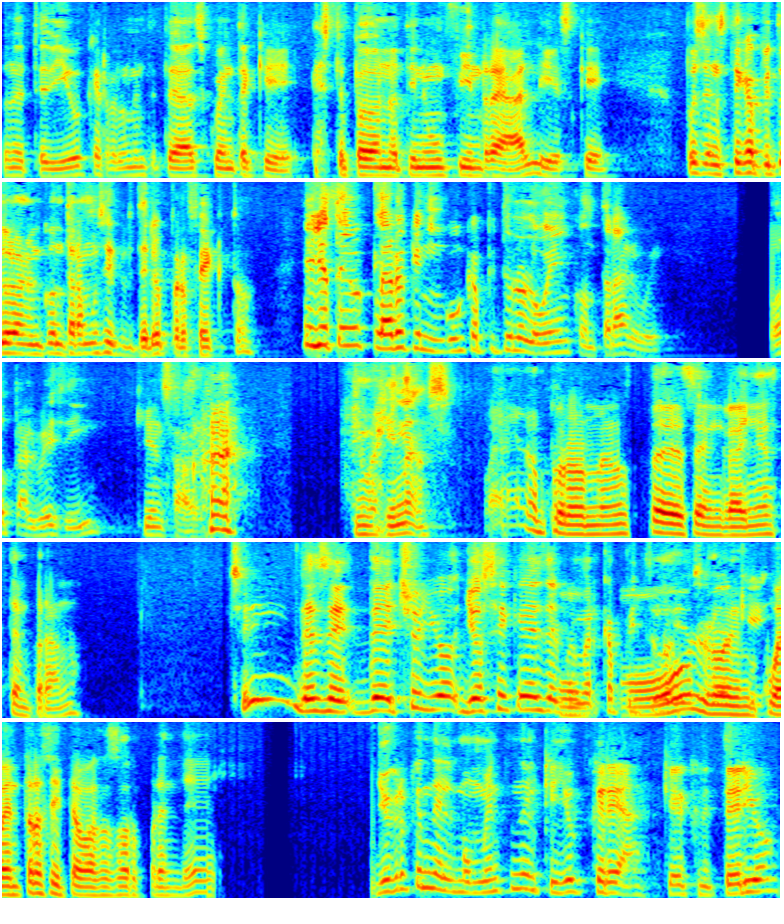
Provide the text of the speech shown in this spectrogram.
donde te digo que realmente te das cuenta que este pedo no tiene un fin real y es que, pues en este capítulo no encontramos el criterio perfecto. Y yo tengo claro que ningún capítulo lo voy a encontrar, güey. O tal vez sí, quién sabe. ¿Te imaginas? Bueno, pero al menos te desengañas temprano. Sí, desde, de hecho yo, yo sé que desde el primer capítulo... lo encuentras y te vas a sorprender. Yo creo que en el momento en el que yo crea que el criterio,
